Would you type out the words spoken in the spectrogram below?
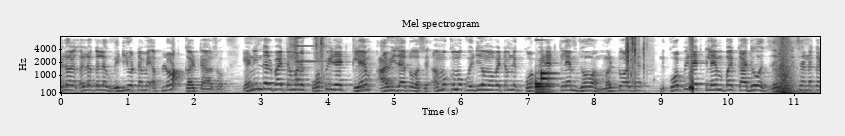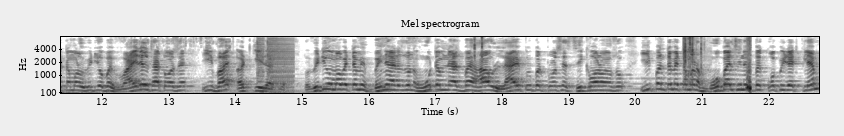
અલગ અલગ અલગ વીડિયો તમે અપલોડ કરતા હશો, એની અંદર ભાઈ તમારે કોપીરાઇટ ક્લેમ આવી જતો હશે. અમુક અમુક વિડીયોમાં ભાઈ તમને કોપીરાઇટ ક્લેમ જોવા મળતો હશે. કોપીરાઇટ ક્લેમ ભાઈ કાઢવો જરૂરી છે, નકર તમારો વીડિયો ભાઈ વાયરલ થતો હશે એ ભાઈ અટકી જશે. તો વિડીયોમાં ભાઈ તમે બન્યા રહેજો ને, હું તમને આજ ભાઈ હાવ લાઈવ ઉપર પ્રોસેસ શીખવાડવાનો છો એ પણ તમે તમારા મોબાઈલથી ભાઈ કોપીરાઇટ ક્લેમ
